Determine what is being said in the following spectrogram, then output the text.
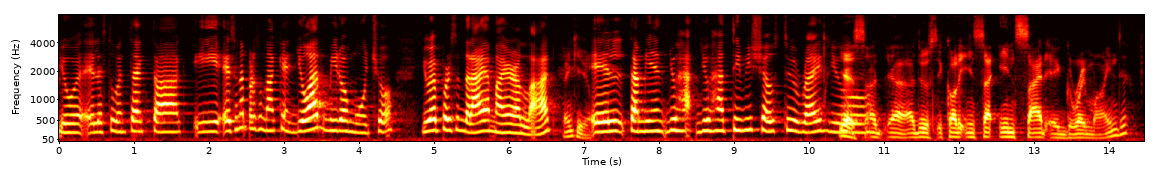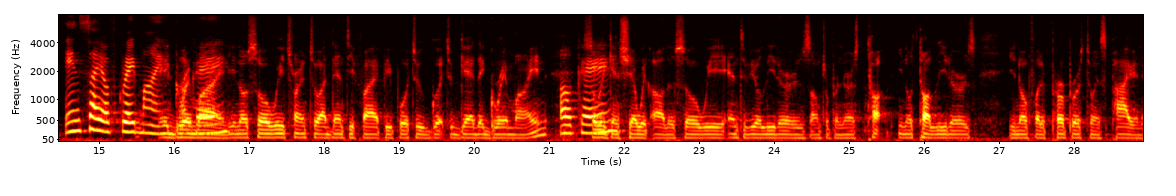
Yo- él estuvo en Tech Talk y es una persona que yo admiro mucho. You're a person that I admire a lot. Thank you. Él también, you, ha, you had TV shows too, right? You, Yes, I, yeah, I you it inside inside a great mind. Inside of Great Mind. A great okay. mind, you know. So we're trying to identify people to go to get a great mind, so we can share with others. So we interview leaders, entrepreneurs, thought you know thought leaders, you know, for the purpose to inspire and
